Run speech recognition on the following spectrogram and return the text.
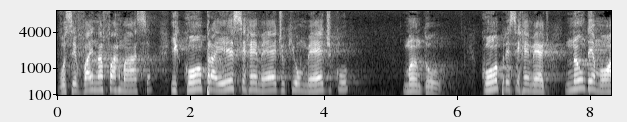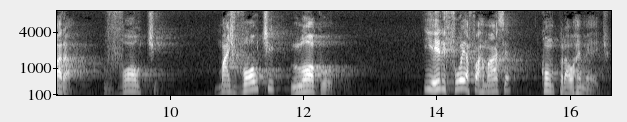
você vai na farmácia e compra esse remédio que o médico mandou. Compre esse remédio, não demora, volte, mas volte logo. E ele foi à farmácia comprar o remédio.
